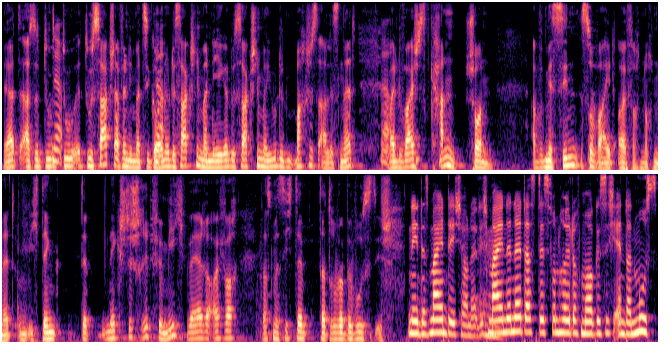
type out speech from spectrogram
Ja, also du, Ja. du, du sagst einfach nicht mehr Zigeuner, Ja. du sagst nicht mehr Neger, du sagst nicht mehr Jude, du machst das alles nicht, weil du weißt, es kann schon. Aber wir sind so weit einfach noch nicht. Und ich denke, der nächste Schritt für mich wäre einfach, dass man sich da, darüber bewusst ist. Nee, das meinte ich auch nicht. Ich meine nicht, dass das von heute auf morgen sich ändern muss,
